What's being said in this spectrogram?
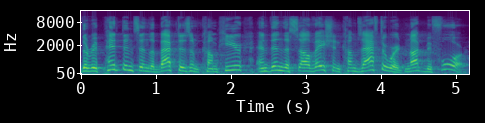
the repentance and the baptism come here and then the salvation comes afterward, not before.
